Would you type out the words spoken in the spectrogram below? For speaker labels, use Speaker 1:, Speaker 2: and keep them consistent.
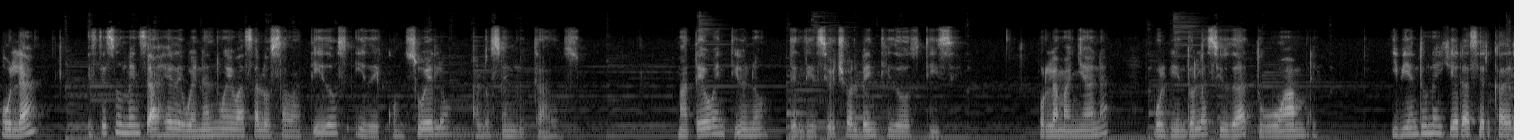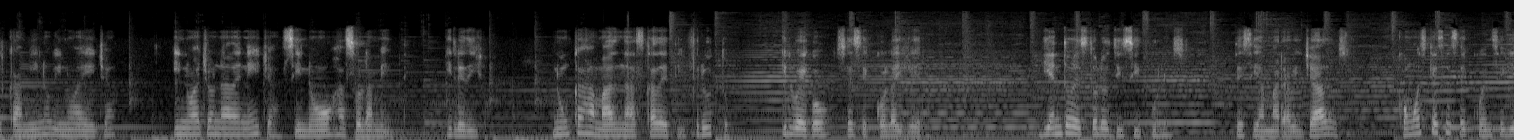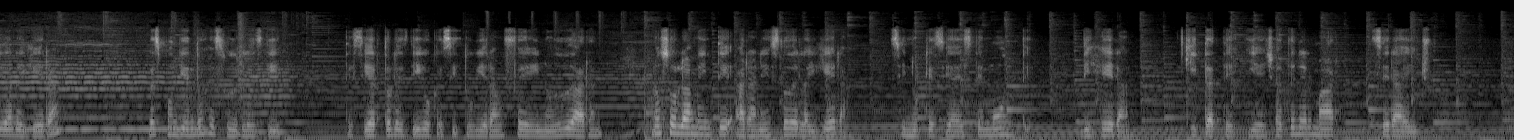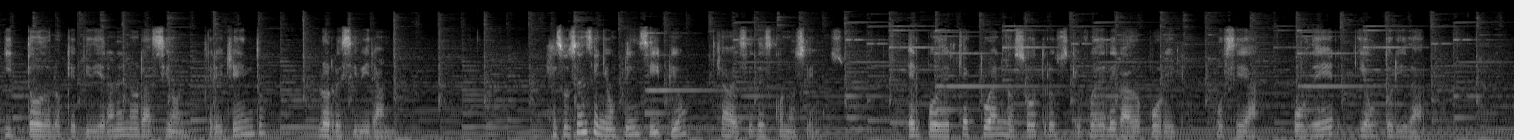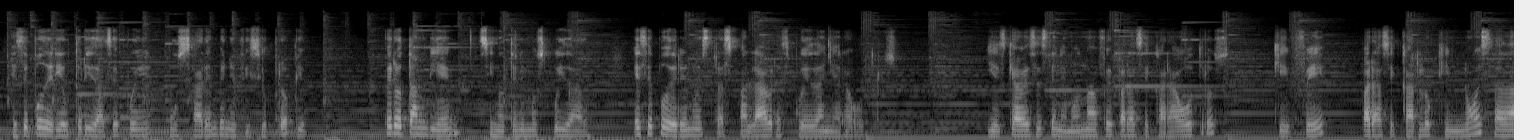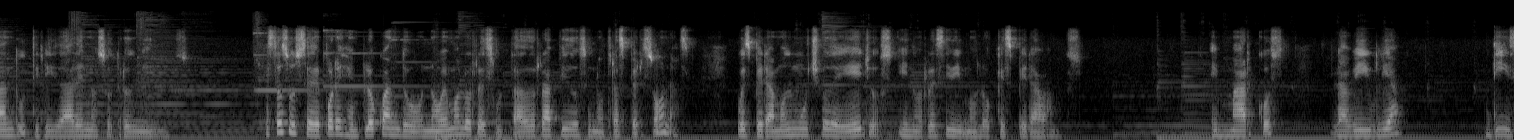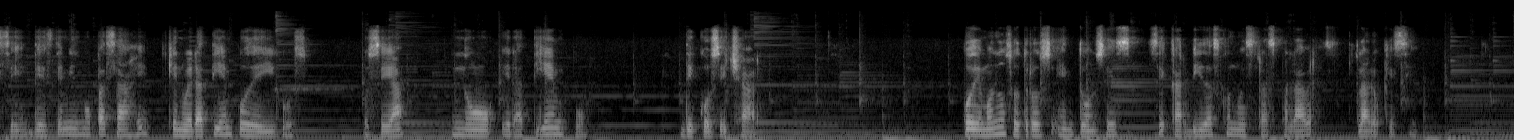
Speaker 1: Hola, este es un mensaje de buenas nuevas a los abatidos y de consuelo a los enlutados. Mateo 21 del 18 al 22 dice, Por la mañana, volviendo a la ciudad, tuvo hambre, y viendo una higuera cerca del camino vino a ella, y no halló nada en ella, sino hojas solamente, y le dijo, Nunca jamás nazca de ti fruto, y luego se secó la higuera. Viendo esto los discípulos decían maravillados, ¿Cómo es que se secó enseguida la higuera? Respondiendo Jesús les dijo, de cierto les digo que si tuvieran fe y no dudaran, no solamente harán esto de la higuera, sino que si a este monte dijeran, quítate y échate en el mar, será hecho. Y todo lo que pidieran en oración, creyendo, lo recibirán. Jesús enseñó un principio que a veces desconocemos, el poder que actúa en nosotros que fue delegado por Él, o sea, poder y autoridad. Ese poder y autoridad se pueden usar en beneficio propio, pero también, si no tenemos cuidado, ese poder en nuestras palabras puede dañar a otros. Y es que a veces tenemos más fe para secar a otros que fe para secar lo que no está dando utilidad en nosotros mismos. Esto sucede, por ejemplo, cuando no vemos los resultados rápidos en otras personas o esperamos mucho de ellos y no recibimos lo que esperábamos en Marcos, la Biblia dice de este mismo pasaje que no era tiempo de higos, o sea, no era tiempo de cosechar. ¿Podemos nosotros entonces secar vidas con nuestras palabras? Claro que sí.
